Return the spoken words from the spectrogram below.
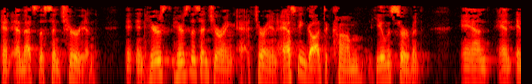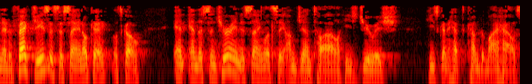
and, and that's the centurion. And, and here's, here's the centurion, centurion asking God to come heal his servant. And, and, and in effect, Jesus is saying, okay, let's go. And, and the centurion is saying, let's see, I'm Gentile, he's Jewish, he's going to have to come to my house.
